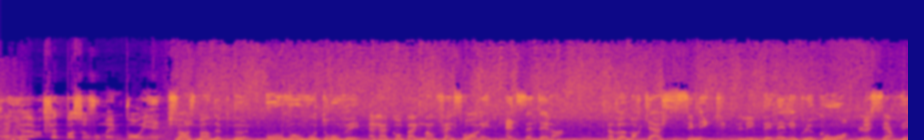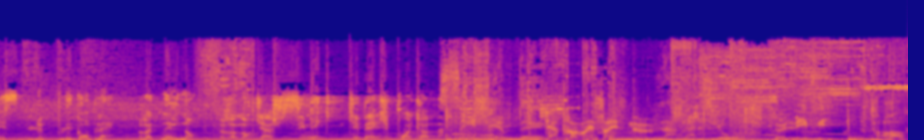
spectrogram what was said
D'ailleurs, faites pas ça vous-même pour rien. Changement de pneus, où vous vous trouvez, raccompagnement de fin de soirée, etc. Remorquage Simic. Les délais les plus courts, le service le plus complet. Retenez le nom. Remorquage Simic Québec.com. CJMD 96.9, la radio de Lévis. Talk,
